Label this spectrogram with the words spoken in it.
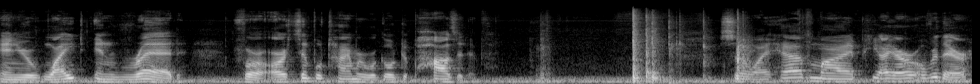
and your white and red for our simple timer will go to positive. So I have my PIR over there.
